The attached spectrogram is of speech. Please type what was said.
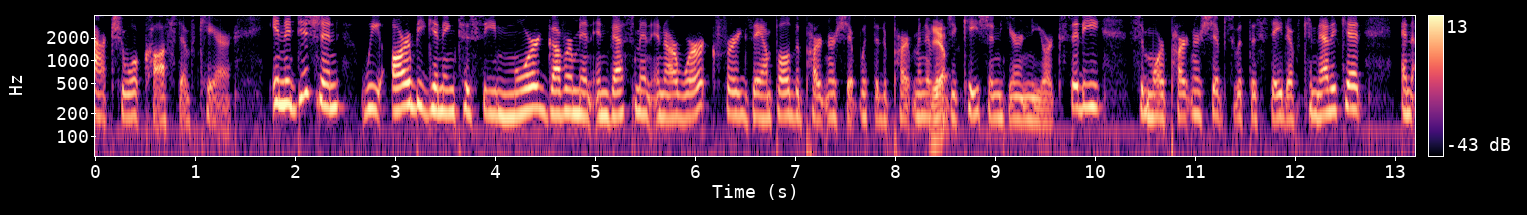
actual cost of care. In addition, we are beginning to see more government investment in our work. For example, the partnership with the Department of yep. Education here in New York City, some more partnerships with the state of Connecticut, and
